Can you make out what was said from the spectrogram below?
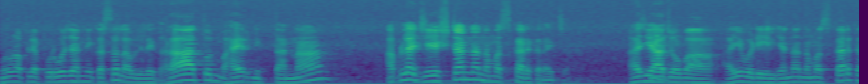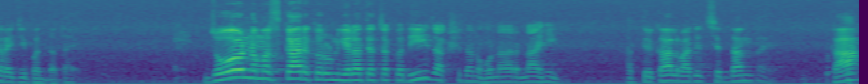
म्हणून आपल्या पूर्वजांनी कसं लावलेलं घरातून बाहेर निघताना आपल्या ज्येष्ठांना नमस्कार करायचा. आजी आजोबा आई वडील यांना नमस्कार करायची पद्धत आहे. जो नमस्कार करून गेला त्याचं कधीच अक्षदान होणार नाही. हा त्रिकालवादित सिद्धांत आहे. का?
